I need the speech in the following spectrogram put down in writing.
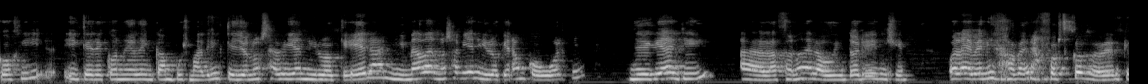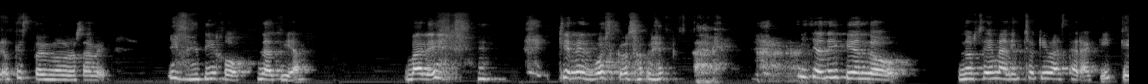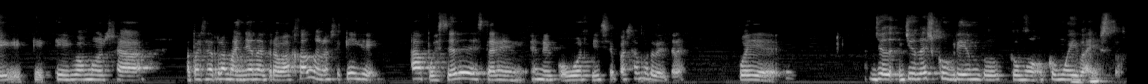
cogí y quedé con él en Campus Madrid, que yo no sabía ni lo que era, ni nada, no sabía ni lo que era un coworking. Llegué allí a la zona del auditorio y dije, hola, he venido a ver a Fosco a ver, creo que esto no lo sabe. Y me dijo la tía, vale, ¿quién es Bosco Soler? Y yo diciendo, no sé, me ha dicho que iba a estar aquí, que, que, íbamos a, a, pasar la mañana trabajando, no sé qué. Y dije, ah, pues debe de estar en, en el coworking, se pasa por detrás pues yo, yo descubriendo cómo, cómo iba esto.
